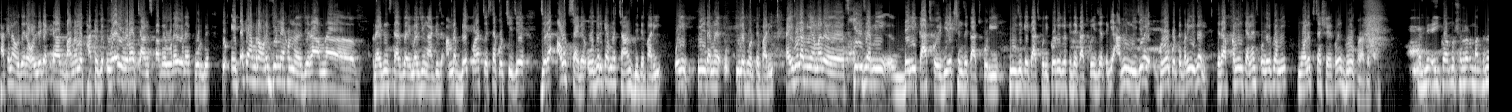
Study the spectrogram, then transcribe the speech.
থাকে না, ওদের অলরেডি একটা বানানো থাকে যে ওরাই ওরা চান্স পাবে, ওরাই ওরাই করবে। তো এটাকে আমরা অনেক অনেকজন এখন যারা আমরা রাইজিং স্টার্স বা ইমার্জিং আর্টিস্ট আমরা ব্রেক করার চেষ্টা করছি যে যারা আউটসাইডার ওদেরকে আমরা চান্স দিতে পারি, ওই ফিল্ড আমরা তুলে ধরতে পারি। তাই বলে আমি আমার স্কিলসে আমি ডেলি কাজ করি ডিরেকশনসে কাজ করি মিউজিকে কাজ করি কোরিওগ্রাফিতে কাজ করি, যাতে কি আমি নিজে গ্রো করতে পারি ইভেন যারা আপকামিং ট্যালেন্টস ওদেরকে আমি নলেজটা শেয়ার করে গ্রো করাতে পারি। এই কর্মশালার মাধ্যমে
